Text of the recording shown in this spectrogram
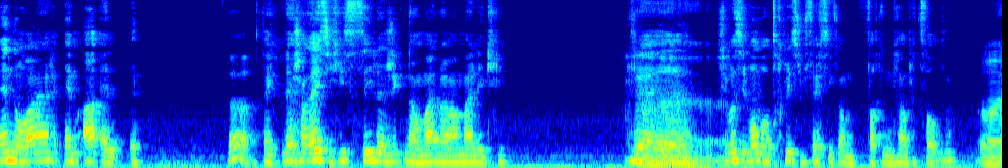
N-O-R-M-A-L-E. Ah, E. Fait que le chandail, c'est écrit C logique normale, vraiment mal écrit. Puis là, Euh. Je sais pas si le monde va triper sur le fait que c'est comme fucking rempli de fautes. Ouais.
